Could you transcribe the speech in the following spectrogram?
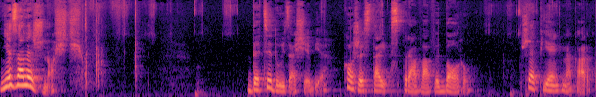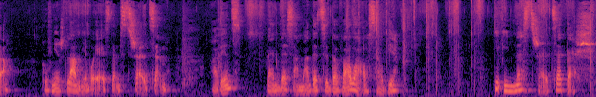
Niezależność. Decyduj za siebie. Korzystaj z prawa wyboru. Przepiękna karta. Również dla mnie, bo ja jestem strzelcem. A więc będę sama decydowała o sobie. I inne strzelce też.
